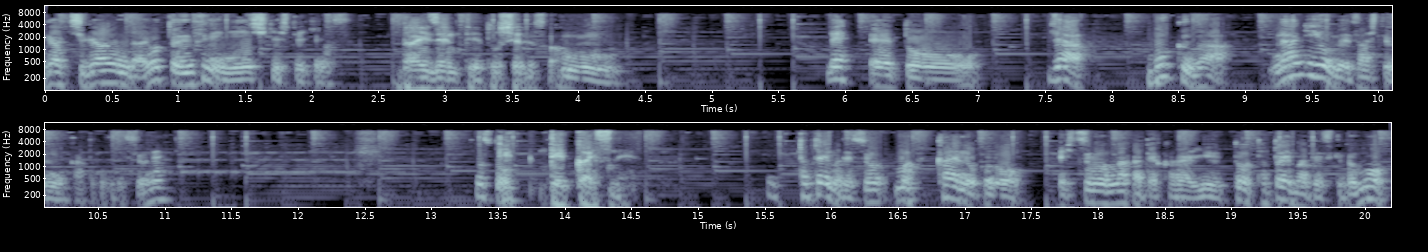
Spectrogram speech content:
が違うんだよというふうに認識していきます。大前提としてですか、うん。で、えっ、と、じゃあ、僕は何を目指しているのかってことですよね。そうするででっかいですね。と、例えばですよ、まあ、彼のこの質問の中でから言うと、例えばですけども、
